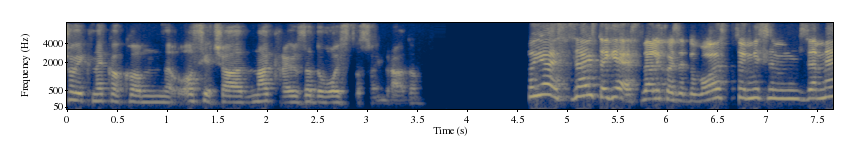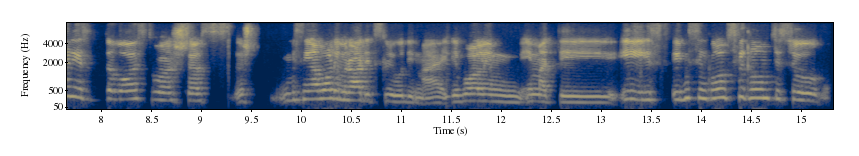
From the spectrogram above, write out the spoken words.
čovjek nekako osjeća na kraju zadovoljstvo svojim radom. Pa jes, zaista jes, veliko je zadovoljstvo i mislim, za mene je zadovoljstvo što, mislim, ja volim raditi s ljudima i volim imati, i, i mislim, glum, svi glumci su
